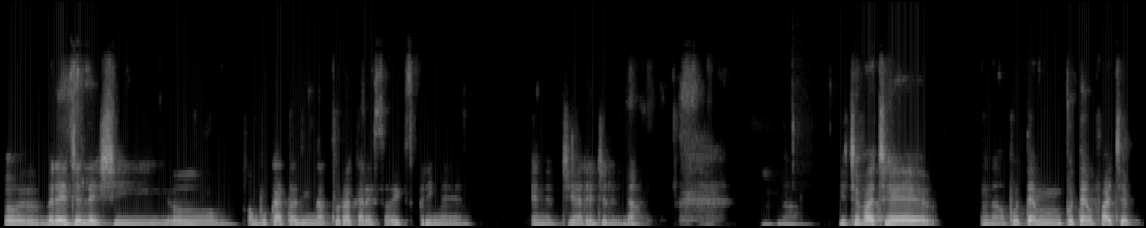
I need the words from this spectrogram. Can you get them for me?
uh, regele și uh, o bucată din natură care să exprime energia regelui. Da. Da. E ceva ce na, putem, putem face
